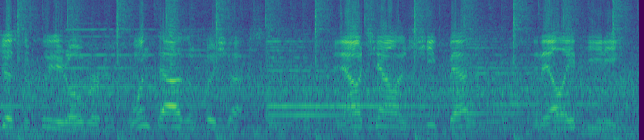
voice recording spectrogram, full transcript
Just completed over 1,000 push-ups and now challenge Chief Beck and the LAPD.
